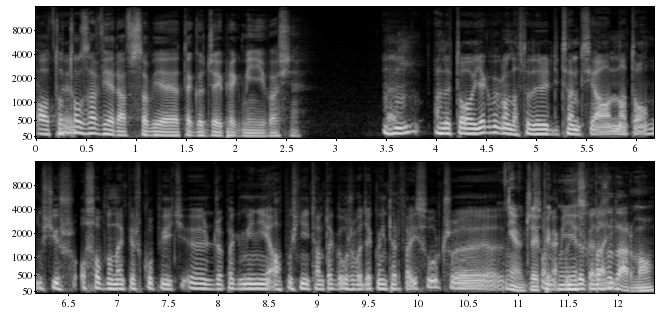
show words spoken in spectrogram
O, to to zawiera w sobie tego JPEG Mini właśnie. Mhm. Ale to jak wygląda wtedy licencja na to? Musisz osobno najpierw kupić JPEG Mini, a później tamtego używać jako interfejsu, czy Nie, JPEG Mini jest chyba za darmo.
